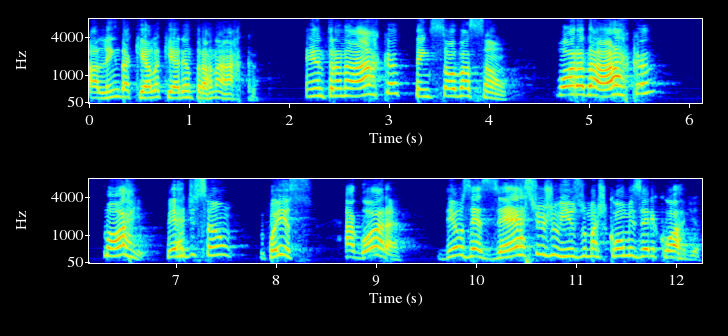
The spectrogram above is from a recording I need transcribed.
além daquela que era entrar na arca. Entra na arca, tem salvação. Fora da arca, morre, perdição. Não foi isso? Agora, Deus exerce o juízo, mas com misericórdia,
